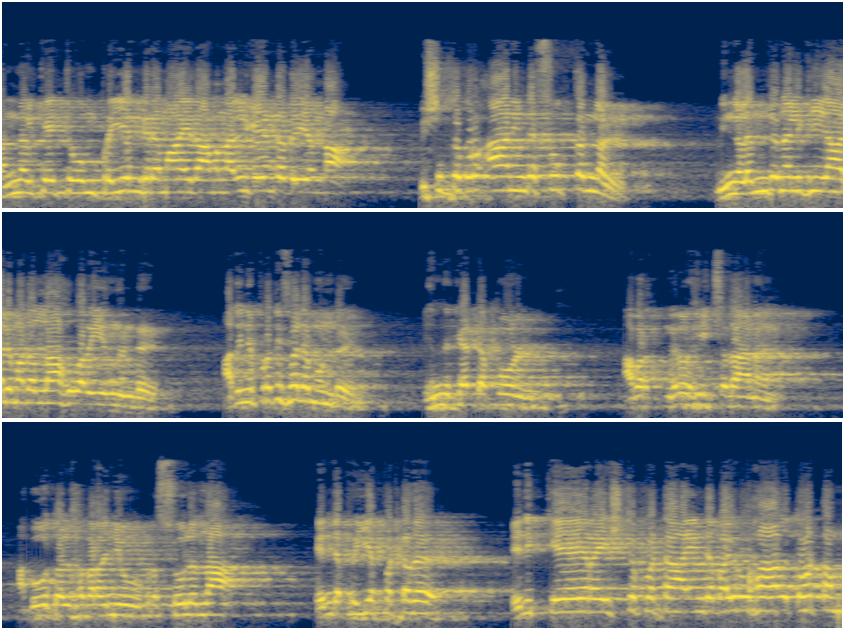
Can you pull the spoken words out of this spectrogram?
തങ്ങൾക്ക് ഏറ്റവും പ്രിയങ്കരമായതാണ് നൽകേണ്ടത് എന്ന വിശുദ്ധ ഖുർആാനിന്റെ സൂക്തങ്ങൾ നിങ്ങൾ എന്ത് നൽകിയാലും അത് അള്ളാഹു അറിയുന്നുണ്ട് അതിന് പ്രതിഫലമുണ്ട് എന്ന് കേട്ടപ്പോൾ അവർ നിർവഹിച്ചതാണ്. അബൂതൊൽഹ പറഞ്ഞു റസൂലുള്ള എന്റെ പ്രിയപ്പെട്ടത് എനിക്കേറെ ഇഷ്ടപ്പെട്ട എന്റെ ബൈറുഹാ തോട്ടം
